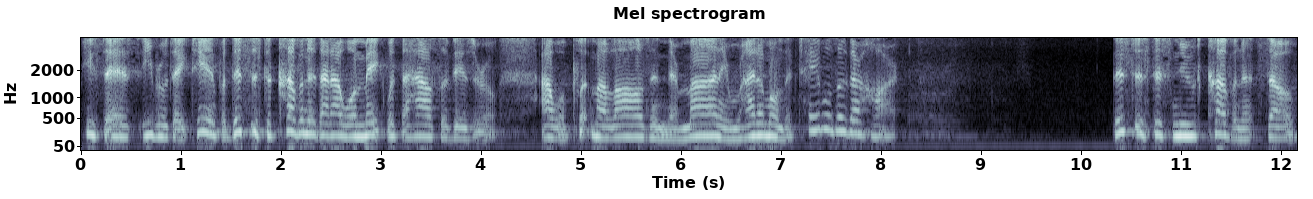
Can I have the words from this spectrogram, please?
he says, Hebrews 8:10, for this is the covenant that I will make with the house of Israel. I will put my laws in their mind and write them on the tables of their heart. This is this new covenant. So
